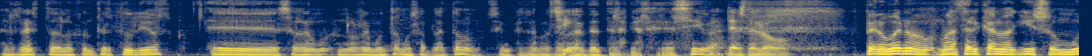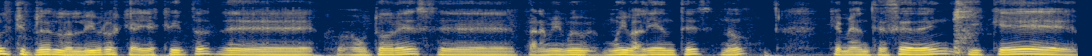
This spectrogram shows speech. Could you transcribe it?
el resto de los contertulios, eh, nos remontamos a Platón, si empezamos a hablar de terapia regresiva. Desde luego. Pero bueno, más cercano aquí son múltiples los libros que hay escritos de autores, eh, para mí muy, muy valientes, ¿no? que me anteceden y que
